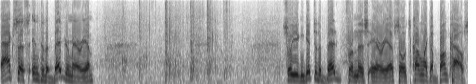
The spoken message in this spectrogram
access into the bedroom area. So you can get to the bed from this area, so it's kind of like a bunkhouse.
